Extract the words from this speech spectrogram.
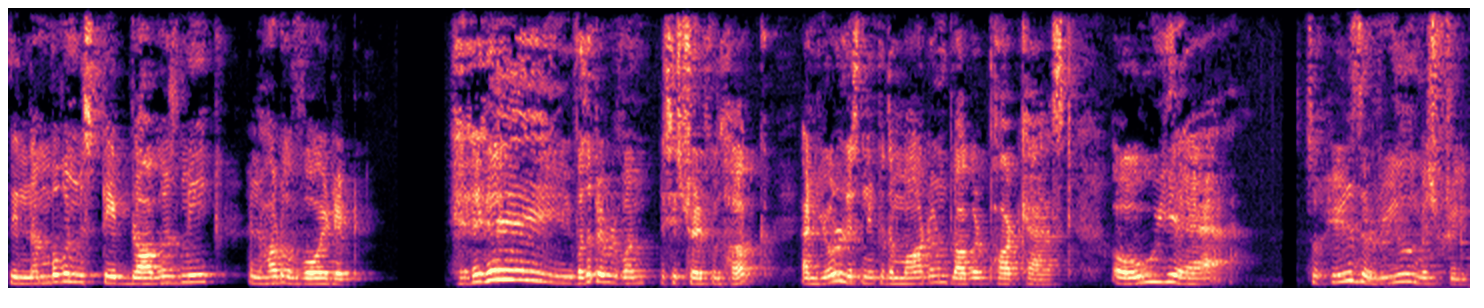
the number one mistake bloggers make and how to avoid it. Hey, hey, hey! What's up, everyone? This is Shariful Huck, and you're listening to the Modern Blogger Podcast. Oh, yeah! So, here's the real mystery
